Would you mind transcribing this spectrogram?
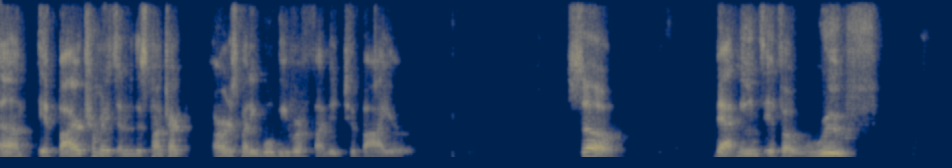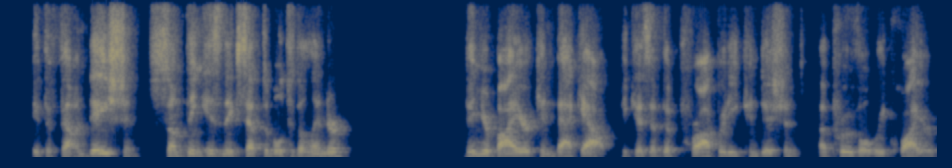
Um, if buyer terminates under this contract, earnest money will be refunded to buyer. So that means if a roof if the foundation, something isn't acceptable to the lender, then your buyer can back out because of the property condition approval required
